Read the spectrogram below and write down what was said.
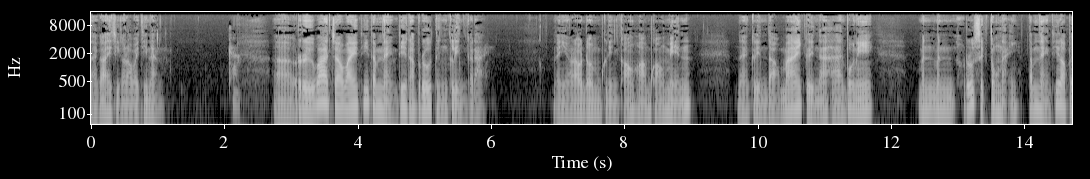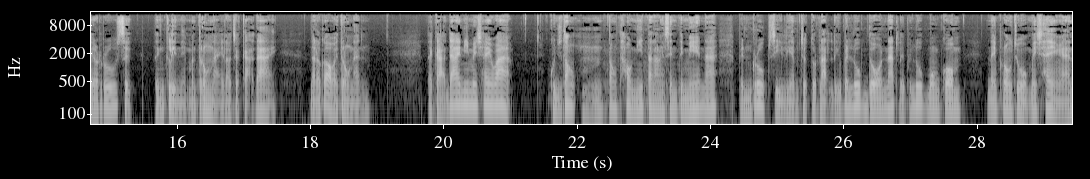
นะก็ให้จิตของเราไว้ที่นั่นค่ะเอ่อหรือว่าจะไว้ที่ตำแหน่งที่รับรู้ถึงกลิ่นก็ได้นะอย่างเราดมกลิ่นของหอมของเหม็นนะกลิ่นดอกไม้กลิ่นอาหารพวกนี้ มันมันรู้สึกตรงไหน ตำแหน่งที่เราไปรู้สึกถึงกลิ่นเนี่ยมันตรงไหนเราจะกะได้ นะเราก็เอาไว้ตรงนั้น แต่กะได้นี่ไม่ใช่ว่า คุณจะต้องอืมต้องเท่านี้ตารางเซนติเมตรนะ เป็นรูปสี่เหลี่ยมจัตุรัสหรือเป็นรูปโดนัทหรือเป็นรูปวงกลม ในโพรงจมูกไม่ใช่อย่างนั้น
